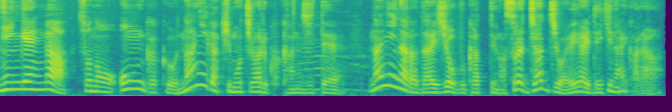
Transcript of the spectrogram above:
人間がその音楽を何が気持ち悪く感じて何なら大丈夫かっていうのはそれはジャッジは AI できないから。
